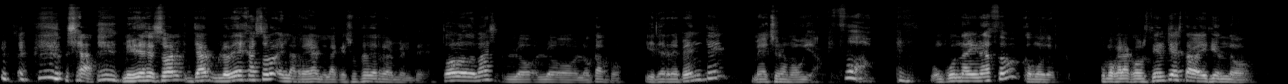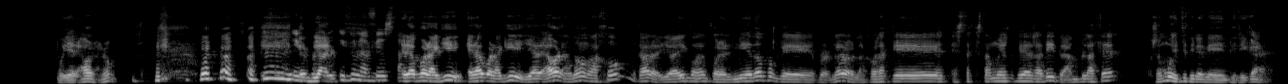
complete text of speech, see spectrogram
o sea, mi vida sexual ya lo voy a dejar solo en la real, en la que sucede realmente. Todo lo demás lo, lo, lo capo. Y de repente me ha hecho una movida. ¡Fua! Un kundalinazo, como, como que la conciencia estaba diciendo, pues ya era hora, ¿no? Y en plan, hizo una fiesta. era por aquí, era por aquí, ya de ahora, ¿no, majo? Claro, yo ahí con, con el miedo, porque, pero claro, las cosas que, estas que están muy asociadas a ti te dan placer, pues son muy difíciles de identificar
